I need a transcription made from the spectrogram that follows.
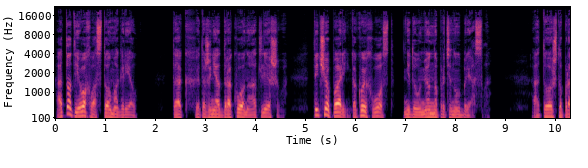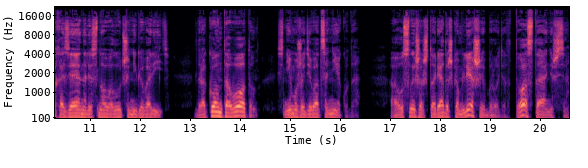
а тот его хвостом огрел. Так это же не от дракона, а от лешего. «Ты чё, парень, какой хвост?» — недоуменно протянул Брясло. «А то, что про хозяина лесного лучше не говорить. Дракон-то вот он, с ним уже деваться некуда. А услышат, что рядышком лешие бродят, то останешься.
